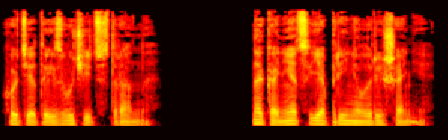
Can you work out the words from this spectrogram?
хоть это и звучит странно. Наконец я принял решение.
